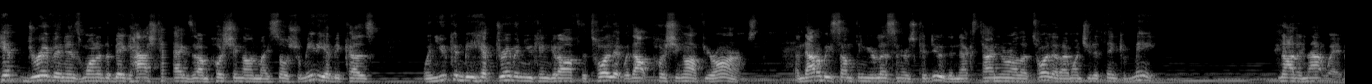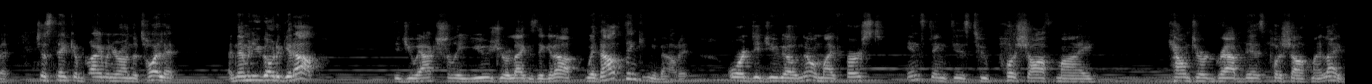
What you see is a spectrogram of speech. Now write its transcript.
hip driven is one of the big hashtags that I'm pushing on my social media because when you can be hip driven, you can get off the toilet without pushing off your arms. And that'll be something your listeners could do. The next time they're on the toilet, I want you to think of me. Not in that way, but just think of Brian when you're on the toilet and then when you go to get up, did you actually use your legs to get up without thinking about it? Or did you go, no, my first instinct is to push off my counter, grab this, push off my leg?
